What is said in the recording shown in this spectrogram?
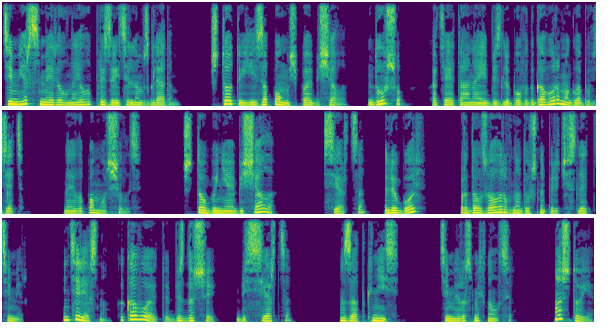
Тимир смерил Нейлу презрительным взглядом. «Что ты ей за помощь пообещала? Душу? Хотя это она и без любого договора могла бы взять». Нейла поморщилась. «Что бы ни обещала? Сердце? Любовь?» Продолжал равнодушно перечислять Тимир. Интересно, каково это, без души, без сердца? Заткнись. Тимир усмехнулся. А что я?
